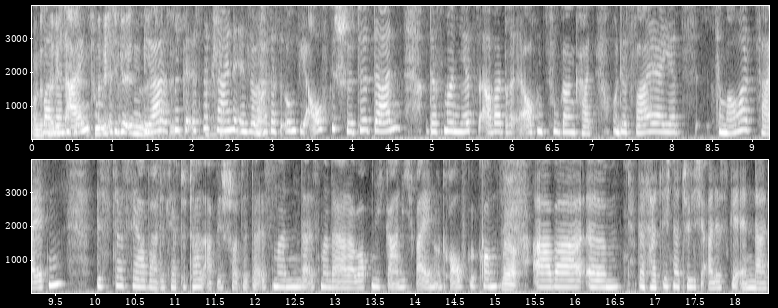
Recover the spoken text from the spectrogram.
Und das War ist eine, richtige, ist eine richtige Insel. Ja, ist eine, ist eine kleine Insel und hat das irgendwie aufgeschüttet dann, dass man jetzt aber auch einen Zugang hat. Und das war ja jetzt zu Mauerzeiten, ist das ja, war das ja total abgeschottet. Da ist man, da ist man da überhaupt nicht gar nicht rein und raufgekommen. Ja. Aber ähm, das hat sich natürlich alles geändert.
